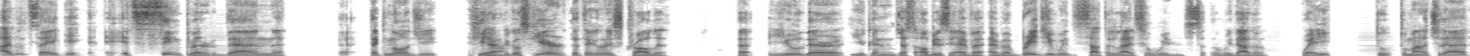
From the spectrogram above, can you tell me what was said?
I would say, i i- it's simpler than uh, technology here Yeah. because here the technology is crowded. Uh, you there, you can just obviously have a have a bridge with satellites or with with other way to to manage that.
